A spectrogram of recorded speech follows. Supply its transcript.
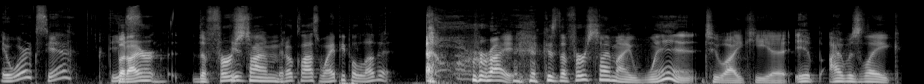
It works. Yeah. but I the first time, middle class white people love it. right? Because the first time I went to IKEA, it I was like,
